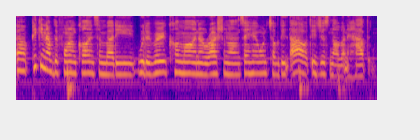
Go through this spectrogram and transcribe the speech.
uh, picking up the phone and calling somebody with a very common and rational and saying, hey, I want to talk this out, it's just not going to happen.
